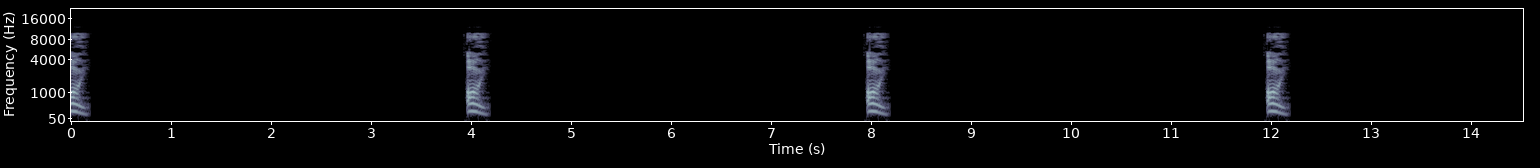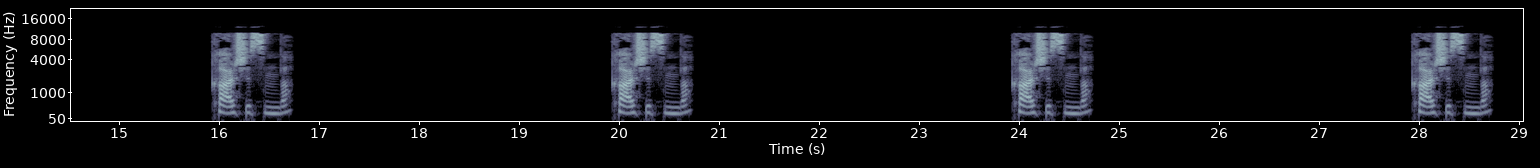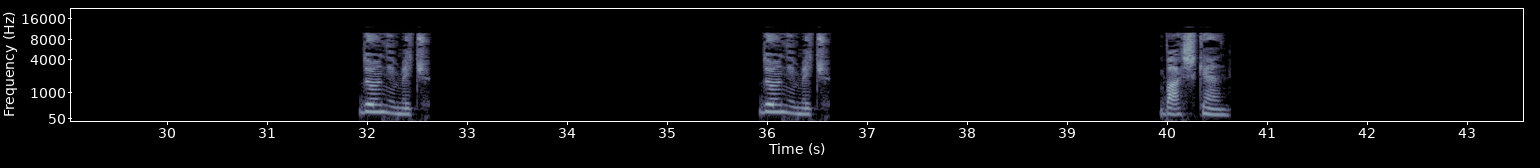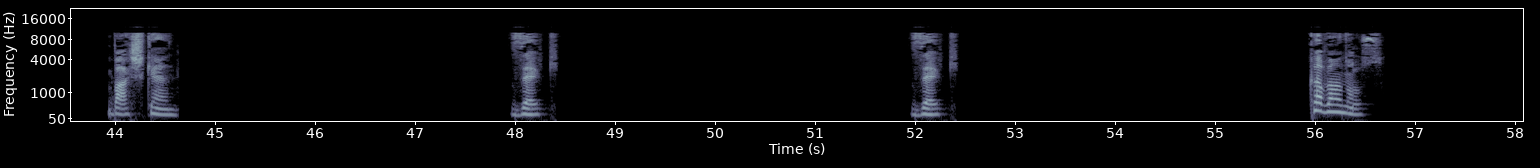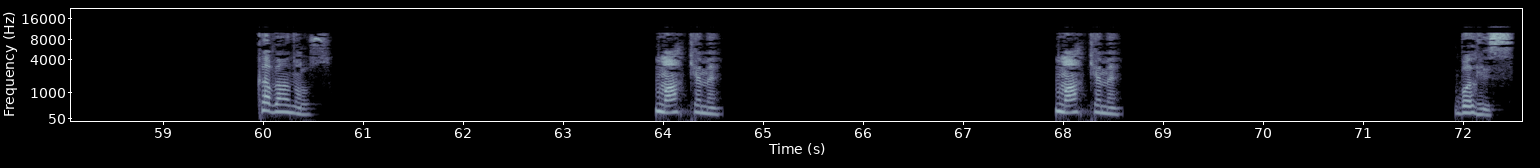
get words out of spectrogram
oy. Oy. Oy. Oy. Karşısında. Karşısında. Karşısında. Karşısında dönemek dönemek başken başken zevk zevk kavanoz. Kavanoz mahkeme. Mahkeme. Bahis.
